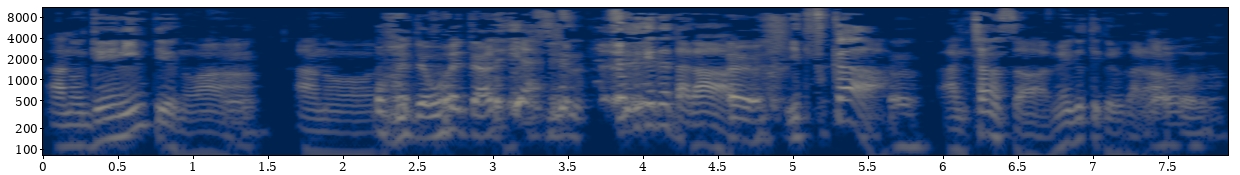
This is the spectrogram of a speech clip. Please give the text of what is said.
あの、芸人っていうのは、うんあの、覚えて、覚えて、あれやし。続けてたら、うんいつか、うんあの、チャンスは巡ってくるからなる、ほど。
